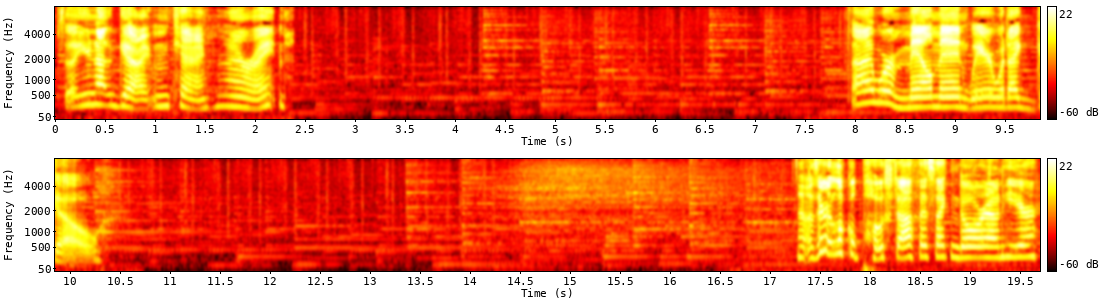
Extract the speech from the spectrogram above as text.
So you're not the guy. Okay, alright. If I were a mailman, where would I go? Now, is there a local post office I can go around here?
